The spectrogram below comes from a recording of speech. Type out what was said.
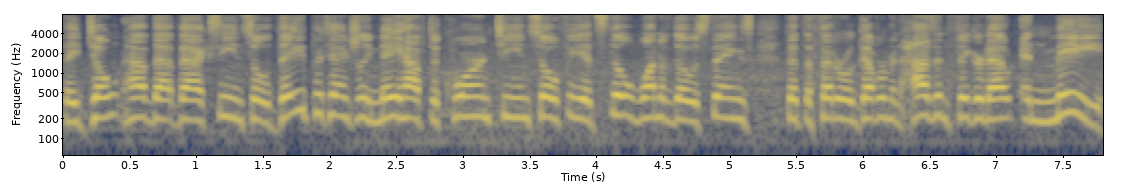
they don't have that vaccine. So they potentially may have to quarantine. Sophie, it's still one of those things that the federal government hasn't figured out and may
